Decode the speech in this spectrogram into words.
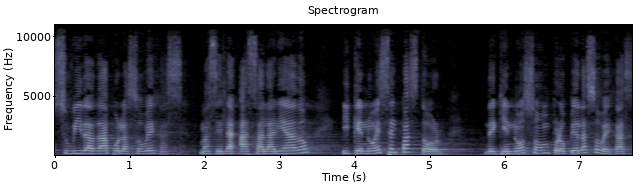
su vida da por las ovejas, mas el asalariado y que no es el pastor, de quien no son propias las ovejas,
